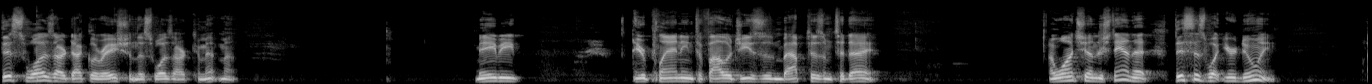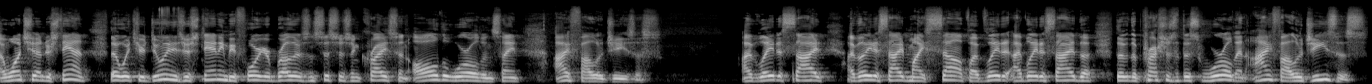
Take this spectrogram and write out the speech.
This was our declaration. This was our commitment. Maybe you're planning to follow Jesus in baptism today, I want you to understand that this is what you're doing. I want you to understand that what you're doing is you're standing before your brothers and sisters in Christ and all the world and saying, I follow Jesus. I've laid aside, I've laid aside myself. I've laid, I've laid aside the, the, the pressures of this world and I follow Jesus.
